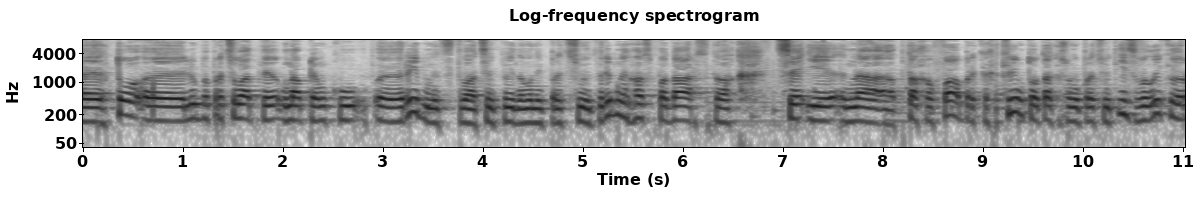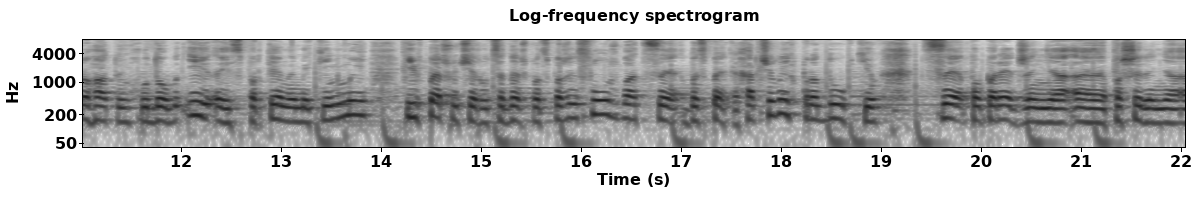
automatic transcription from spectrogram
Е, Хто е, любить працювати в напрямку е, рибництва, це відповідно вони працюють в рибних господарствах, це і на птахофабриках. Крім того, також вони працюють і з великою рогатою худобою, і з спортивними кіньми. І в першу чергу це Держпродспоживслужба, це безпека харчових продуктів, це попередження поширення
